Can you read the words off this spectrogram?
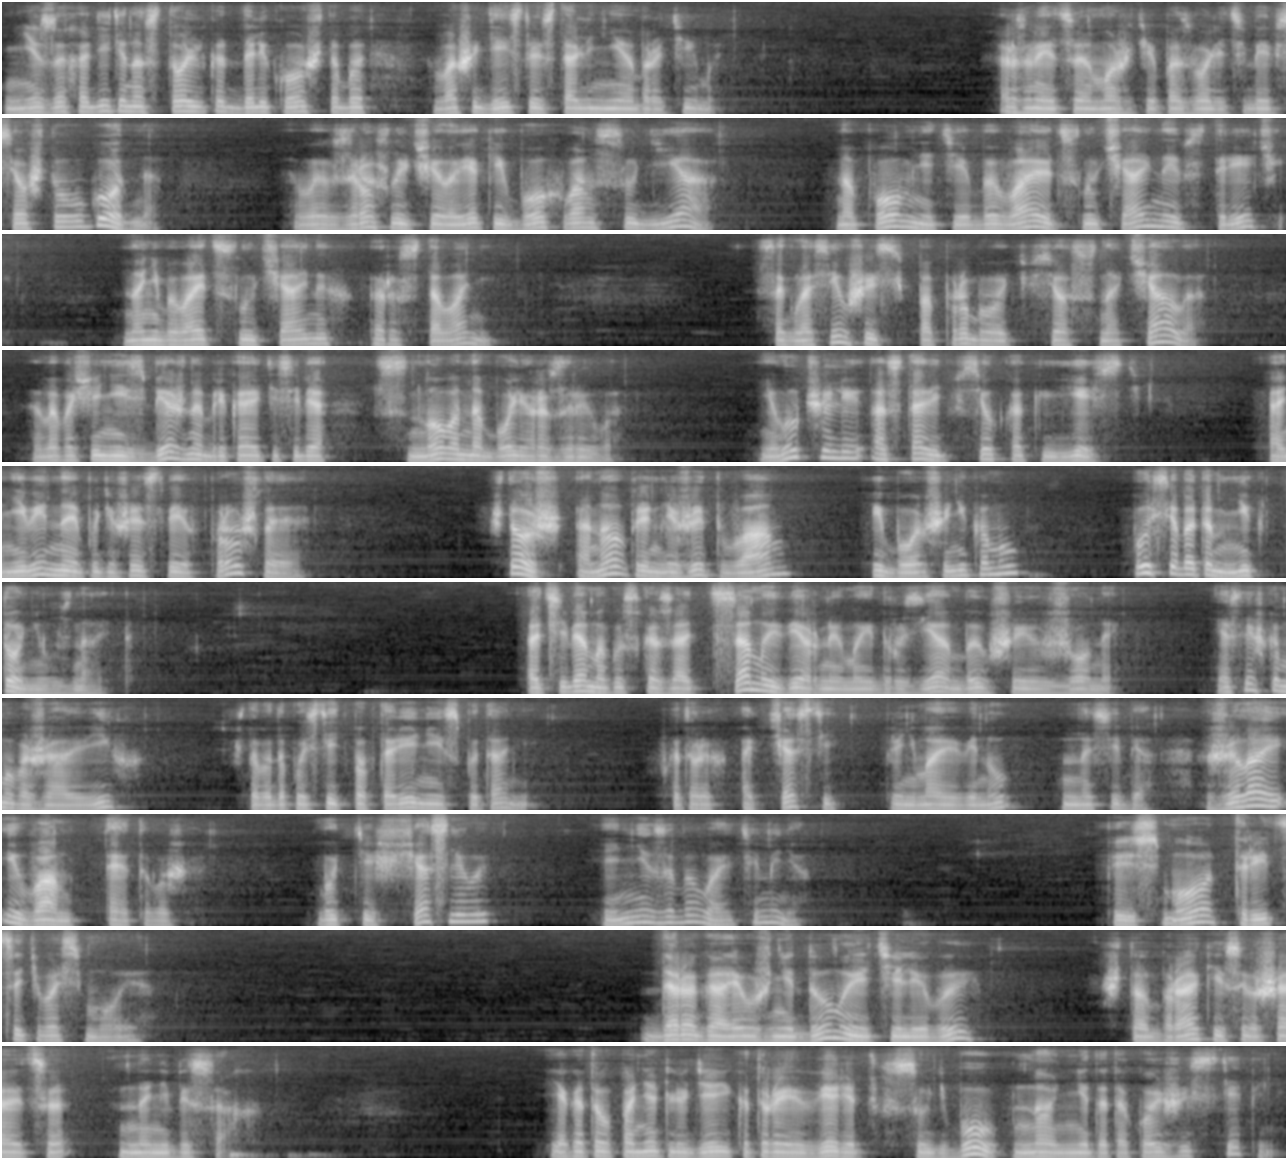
Не заходите настолько далеко, чтобы ваши действия стали необратимы. Разумеется, можете позволить себе все, что угодно. Вы взрослый человек, и Бог вам судья. Но помните, бывают случайные встречи, но не бывает случайных расставаний. Согласившись попробовать все сначала, вы почти неизбежно обрекаете себя снова на боль разрыва. Не лучше ли оставить все как есть, а невинное путешествие в прошлое? Что ж, оно принадлежит вам и больше никому. Пусть об этом никто не узнает. От себя могу сказать, самые верные мои друзья, бывшие жены. Я слишком уважаю их, чтобы допустить повторения испытаний, в которых отчасти принимаю вину на себя. Желаю и вам этого же. Будьте счастливы и не забывайте меня. Письмо 38. Дорогая, уж не думаете ли вы, что браки совершаются на небесах? Я готов понять людей, которые верят в судьбу, но не до такой же степени.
